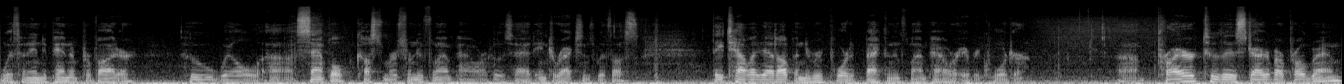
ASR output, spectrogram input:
with an independent provider who will uh, sample customers from Newfoundland Power who's had interactions with us. They tally that up and they report it back to Newfoundland Power every quarter. Uh, prior to the start of our program,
